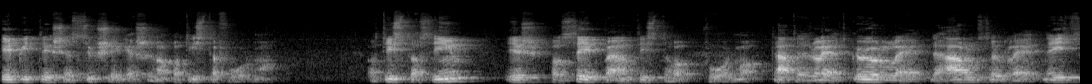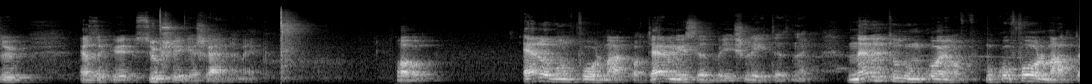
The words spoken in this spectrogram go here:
építéshez szükséges a tiszta forma. A tiszta szín és a szépen tiszta forma. Tehát ez lehet kör, lehet, de háromszög, lehet négyszög, ezek szükséges elemek. A elvont formák a természetben is léteznek. Nem tudunk olyan formát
